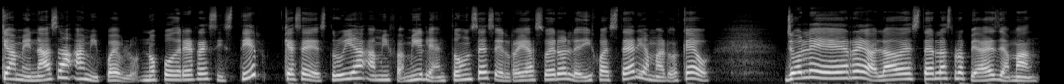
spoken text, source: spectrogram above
que amenaza a mi pueblo. No podré resistir que se destruya a mi familia. Entonces el rey Azuero le dijo a Esther y a Mardoqueo, yo le he regalado a Esther las propiedades de Amán,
